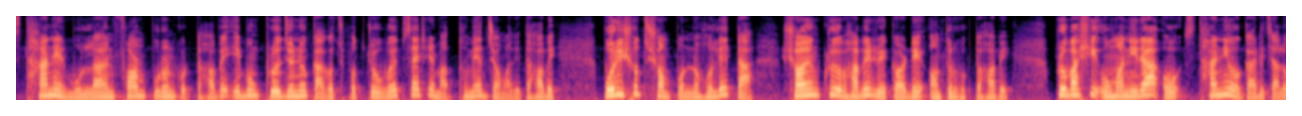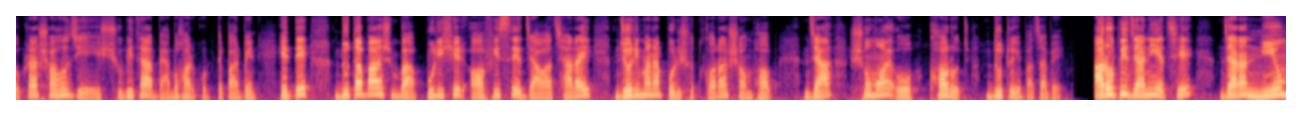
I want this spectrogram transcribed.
স্থানের মূল্যায়ন ফর্ম পূরণ করতে হবে এবং প্রয়োজনীয় কাগজপত্র ওয়েবসাইটের মাধ্যমে জমা দিতে হবে। পরিশোধ সম্পন্ন হলে তা স্বয়ংক্রিয়ভাবে রেকর্ডে অন্তর্ভুক্ত হবে। প্রবাসী ওমানিরা ও স্থানীয় গাড়ি চালকরা সহজে এই সুবিধা ব্যবহার করতে পারবেন। এতে দূতাবাস বা পুলিশের অফিসে যাওয়া ছাড়াই জরিমানা পরিশোধ করা সম্ভব, যা সময় ও খরচ দুটোই বাঁচাবে। আরোপি জানিয়েছে, যারা নিয়ম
